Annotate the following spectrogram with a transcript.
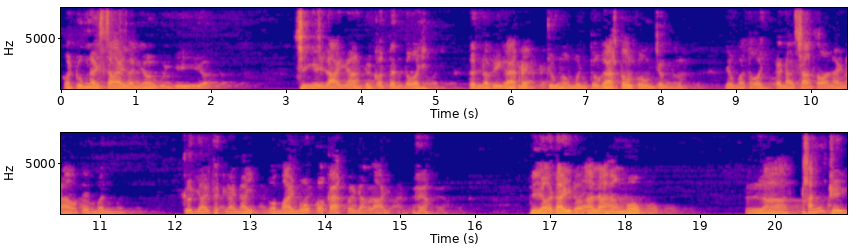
Còn đúng hay sai là nhờ quý vị ờ, suy nghĩ lại nha, đừng có tin tôi. Tin là bị gạt đấy, chứ không mình tôi gạt tôi cũng không chừng nữa. Nhưng mà thôi, cái nào sáng tỏ ngày nào thì mình cứ giải thích ngày nấy, rồi mai mốt có khác tôi giảng lại. Thì ở đây đó a la hán một là thắng tri.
